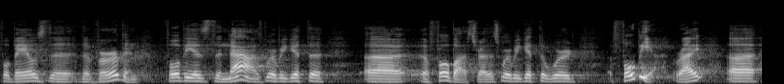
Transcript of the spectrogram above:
Phobeo is the, the verb, and phobia is the noun. It's where we get the, uh, uh phobos, rather. That's where we get the word phobia, right? Uh,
